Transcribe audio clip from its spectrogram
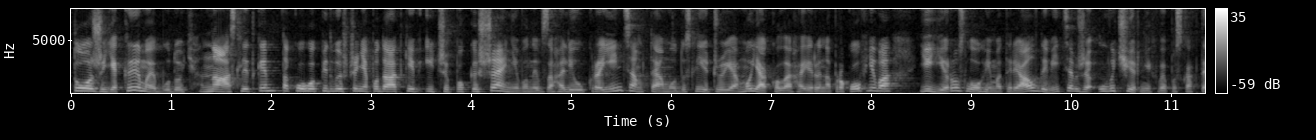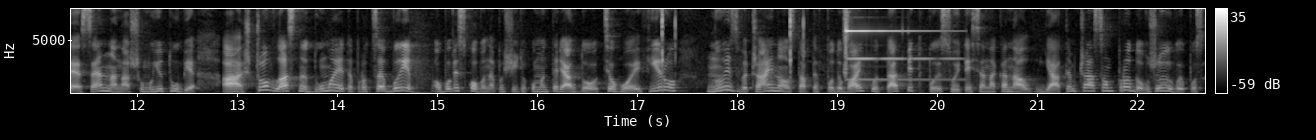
Тож, якими будуть наслідки такого підвищення податків і чи по кишені вони взагалі українцям? Тему досліджує моя колега Ірина Прокоф'єва. Її розлогий матеріал дивіться вже у вечірніх випусках ТСН на нашому Ютубі. А що власне думаєте про це? Ви обов'язково напишіть у коментарях до цього ефіру. Ну і звичайно, ставте вподобайку та підписуйтеся на канал. Я тим часом продовжую випуск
